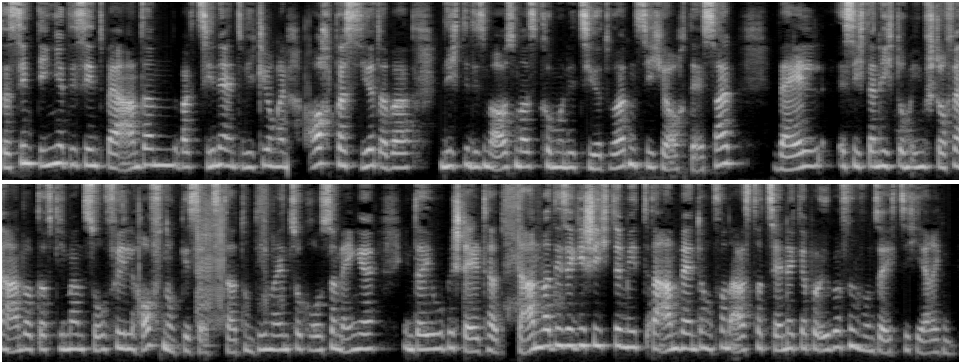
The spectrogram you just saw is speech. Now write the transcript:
Das sind Dinge, die sind bei anderen Vakzineentwicklungen auch passiert, aber nicht in diesem Ausmaß kommuniziert worden, sicher auch deshalb, weil es sich da nicht um Impfstoffe handelt, auf die man so viel Hoffnung gesetzt hat und die man in so großer Menge in der EU bestellt hat. Dann war diese Geschichte mit der Anwendung von AstraZeneca bei über 65-Jährigen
